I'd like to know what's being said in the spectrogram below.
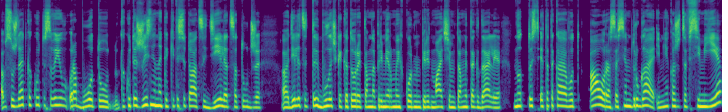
обсуждают какую-то свою работу, какую-то жизненные какие-то ситуации, делятся тут же а, делятся той булочкой, которой там, например, мы их кормим перед матчем там и так далее. Ну, то есть это такая вот аура совсем другая. И мне кажется, в семье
